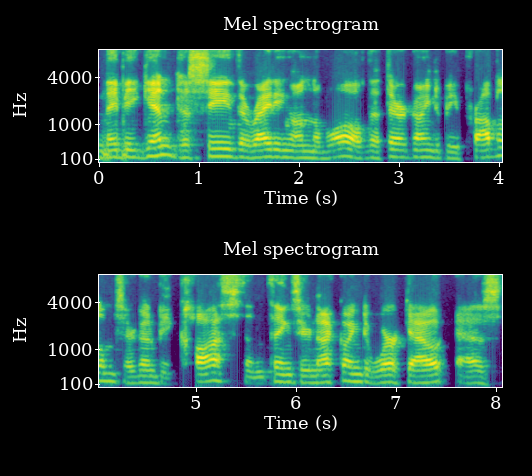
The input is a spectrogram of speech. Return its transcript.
They begin to see the writing on the wall that there are going to be problems, there are going to be costs, and things are not going to work out as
